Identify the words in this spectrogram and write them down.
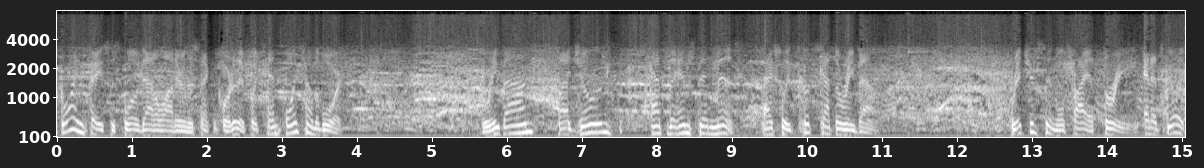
scoring pace has slowed down a lot here in the second quarter. They put 10 points on the board. Rebound by Jones after the Hempstead miss. Actually, Cook got the rebound. Richardson will try a three, and it's good.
